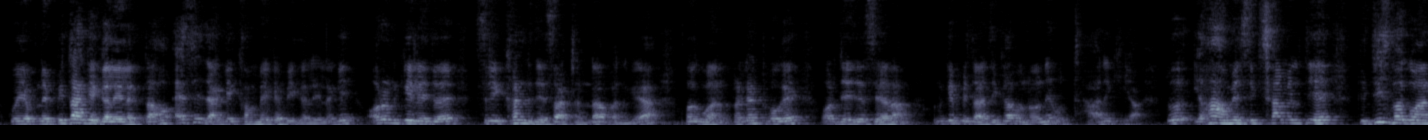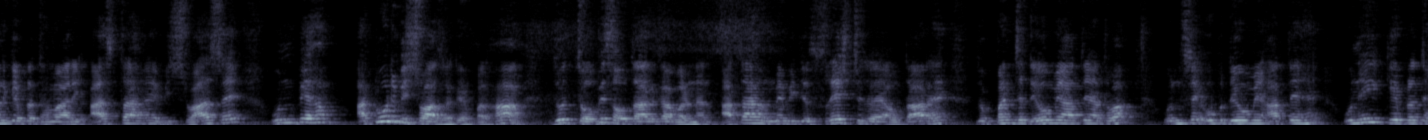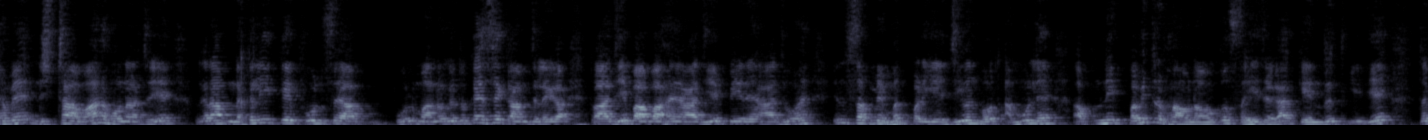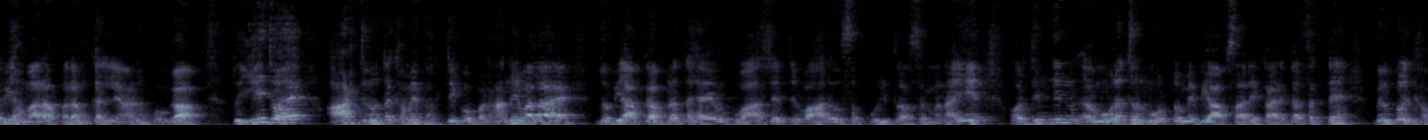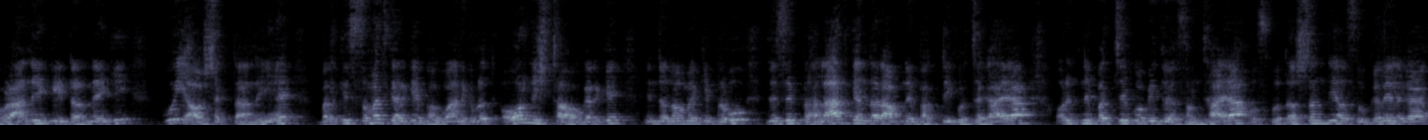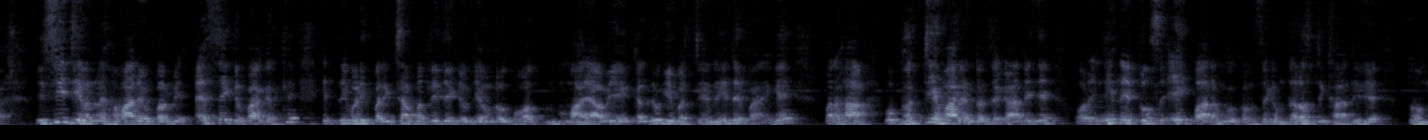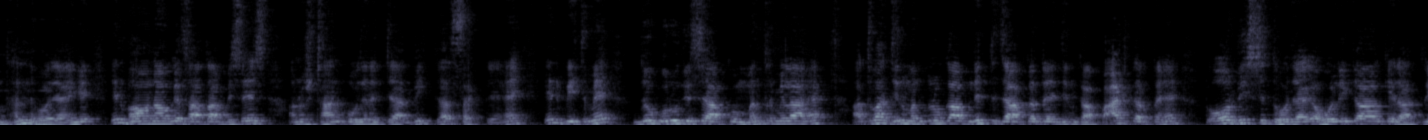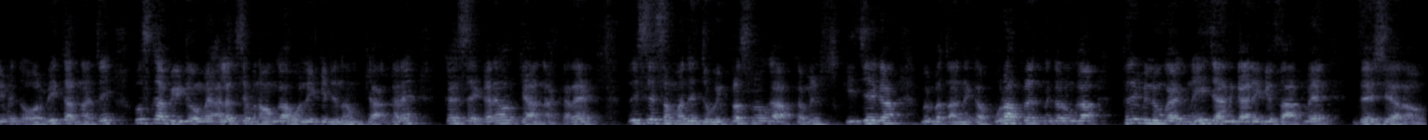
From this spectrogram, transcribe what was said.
कोई अपने पिता के गले लगता हो, ऐसे जाके खंबे के भी गले लगे और उनके लिए जो है श्रीखंड जैसा ठंडा बन गया। भगवान प्रकट हो गए और जय जय सिया राम, उनके पिताजी का उन्होंने उद्धार किया। तो यहाँ हमें शिक्षा मिलती है कि जिस भगवान के प्रति हमारी आस्था है, विश्वास है, उन पे हम अटूट विश्वास रखें पर हाँ जो 24 अवतार का वर्णन आता है, उनमें भी जो श्रेष्ठ जो है अवतार हैं, जो पंचदेव में आते हैं अथवा उनसे उपदेव में आते हैं, उन्हीं के प्रति हमें निष्ठावान होना चाहिए। अगर आप नकली के फूल से आप फूल मानोगे तो कैसे काम चलेगा? तो आज ये बाबा हैं, आज ये पीर हैं, आज वो हैं। इन सब में मत पड़िए। जीवन बहुत अमूल्य है। अपनी पवित्र भावनाओं को सही जगह केंद्रित कीजिए, तभी हमारा परम कल्याण होगा। तो ये जो है, आठ दिनों तक हमें भक्ति को बढ़ाने वाला है। जो भी आपका व्रत है, उपवास है, त्योहार है, वो सब पूरी तरह से मनाइए। और जिन जिन मुहूर्त और मुहूर्तों में भी आप सारे कार्य कर सकते हैं, बिल्कुल घबराने की, डरने की कोई आवश्यकता नहीं है, बल्कि समझ करके भगवान के प्रति और निष्ठा हो करके इन दोनों में कि प्रभु, जैसे प्रहलाद के अंदर आपने भक्ति को जगाया और इतने बच्चे को भी जो है समझाया, उसको दर्शन दिया, उसको गले लगाया, इसी जीवन में हमारे ऊपर भी ऐसे कृपा करके इतनी बड़ी परीक्षा मत लीजिए, क्योंकि हम लोग बहुत मायावी है, कलयुगी बच्चे नहीं दे पाएँगे। पर हाँ वो भक्ति हमारे अंदर जगा दीजिए और इन्हीं नेत्रों से एक बार हमको कम से कम दरस दिखा दीजिए तो हम धन्य हो जाएँगे। इन भावनाओं के साथ आप विशेष अनुष्ठान, पूजन इत्यादि भी कर सकते हैं। इन बीच में जो गुरु जी से आपको मंत्र मिला है, अथवा जिन मंत्रों का आप नित्य जाप करते हैं, जिनका पाठ करते हैं तो और भी सिद्ध हो जाएगा। होलिका के रात्रि में तो और भी करना चाहिए। उसका वीडियो मैं अलग से बनाऊँगा। होली के दिन हम क्या करें, कैसे करें और क्या ना करें। तो इससे संबंधित जो भी प्रश्न होगा, आप कमेंट्स कीजिएगा। मैं बताने का पूरा प्रयत्न करूँगा। फिर मिलूँगा एक नई जानकारी के साथ में। जय श्री राम।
